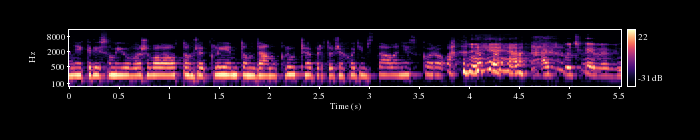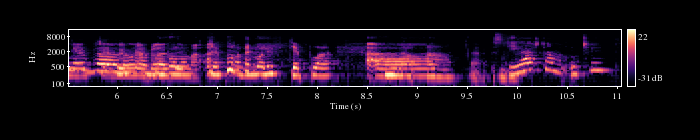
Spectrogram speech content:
niekedy som mi uvažovala o tom, že klientom dám kľúče, pretože chodím stále neskoro. Ať počkej vevnitř, aby nebyla zima. aby boli v teple. A, no, a tak. Stíháš tam učit?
